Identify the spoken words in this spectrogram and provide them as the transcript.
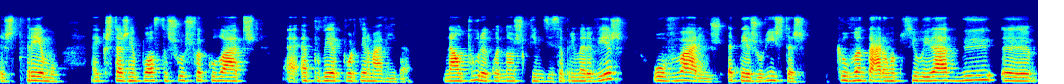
extremo, em que esteja em posse das suas faculdades, a, poder pôr termo à vida. Na altura, quando nós discutimos isso a primeira vez, houve vários, até juristas, que levantaram a possibilidade de uh,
